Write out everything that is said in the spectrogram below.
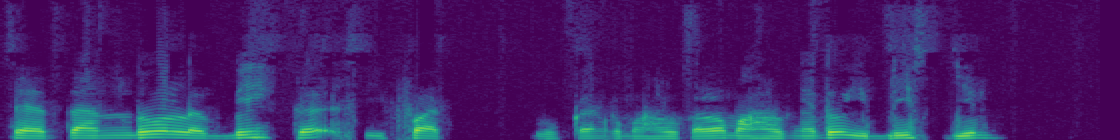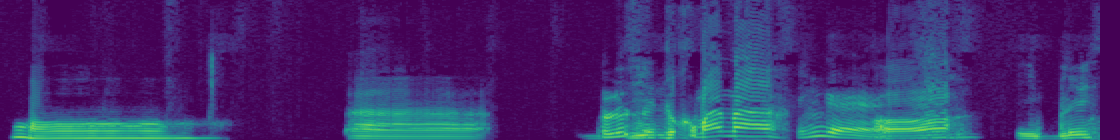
setan tuh lebih ke sifat, bukan ke makhluk. Kalau makhluknya tuh iblis, jin, Oh. eh Lu jin, tunjuk ke mana? enggak, Oh, iblis,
